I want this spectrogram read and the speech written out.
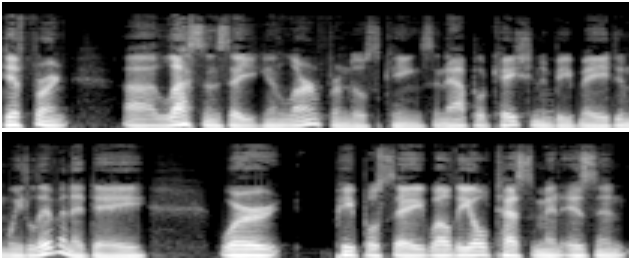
different uh, lessons that you can learn from those kings, and application to be made. And we live in a day where people say, "Well, the Old Testament isn't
